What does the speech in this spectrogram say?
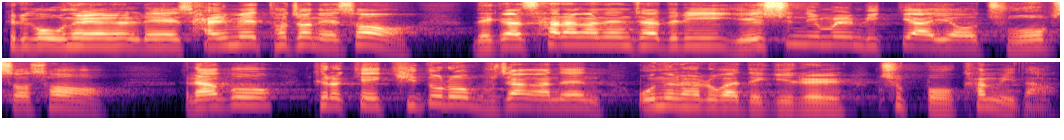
그리고 오늘의 삶의 터전에서 내가 사랑하는 자들이 예수님을 믿게 하여 주옵소서라고 그렇게 기도로 무장하는 오늘 하루가 되기를 축복합니다.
